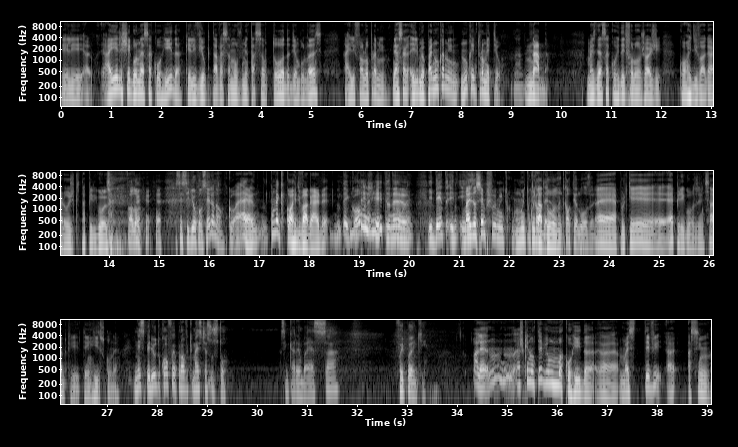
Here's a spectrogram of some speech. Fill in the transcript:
ele, aí ele chegou nessa corrida que ele viu que tava essa movimentação toda de ambulância. Aí ele falou para mim. Nessa, ele, meu pai nunca me, nunca intrometeu, Nada. nada. Mas nessa corrida ele falou: Jorge, corre devagar hoje que tá perigoso. Falou? Você seguiu o conselho ou não? É, como é que corre devagar, né? Não tem Não como, tem né? jeito, Não tem né? como, E dentro... e- e- Mas eu sempre fui muito, muito, muito cuidadoso. caute- Muito cauteloso. ali. É, porque é perigoso. A gente sabe que tem risco, né? Nesse período, qual foi a prova que mais te assustou? Assim, caramba, essa foi punk. Olha, não- acho que não teve uma corrida, ah, mas teve, ah, assim,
